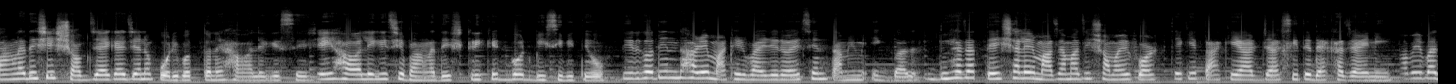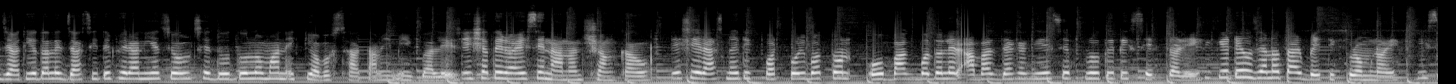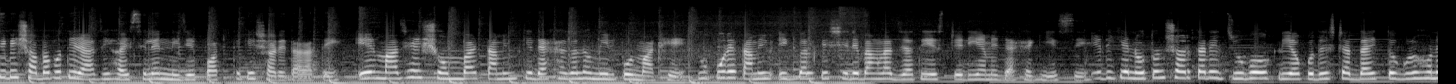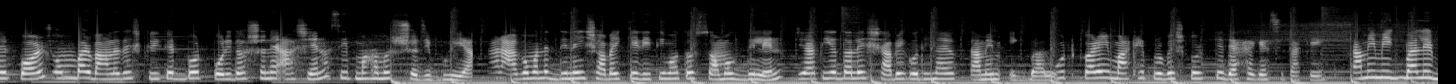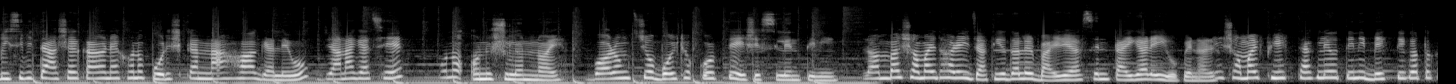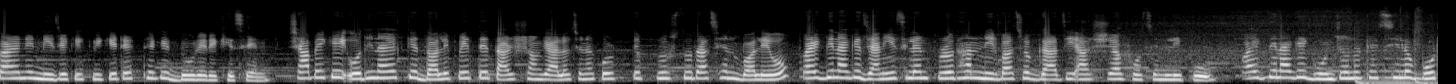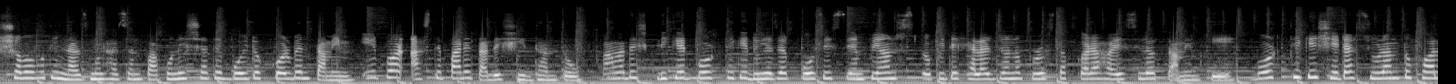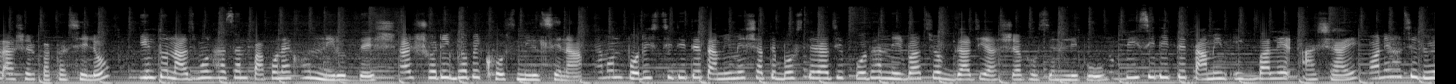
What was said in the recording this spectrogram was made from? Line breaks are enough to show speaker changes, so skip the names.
বাংলাদেশের সব জায়গায় যেন পরিবর্তনের হাওয়া লেগেছে। সেই হাওয়া লেগেছে বাংলাদেশ ক্রিকেট বোর্ড বিসিবিতেও। দীর্ঘদিন ধরে মাঠের বাইরে রয়েছেন তামিম ইকবাল। দুই হাজার তেইশ সালের মাঝামাঝি সময়ের পর থেকে তাকে আর জার্সিতে দেখা যায়নি। তবে এবার জাতীয় দলের জার্সিতে ফেরা নিয়ে চলছে দোদুল্যমান একটি অবস্থা তামিম ইকবালের। সেই সাথে রয়েছে নানান শঙ্কাও। দেশে রাজনৈতিক পট পরিবর্তন ও বাকবদলের আবাস দেখা গিয়েছে প্রতিটি সেক্টরে। ক্রিকেটেও যেন তার ব্যতিক্রম নয়। বিসিবি সভাপতি রাজি হয়েছিলেন নিজের পদ থেকে সরে দাঁড়াতে। এর মাঝে সোমবার তামিমকে দেখা গেল মিরপুর মাঠে। দুপুরে তামিম ইকবালকে শেরে বাংলা জাতীয় স্টেডিয়ামে দেখা গিয়েছে। এদিকে নতুন সরকারের যুব ও ক্রীড়া উপদেষ্টার দায়িত্ব গ্রহণের পর সোমবার বাংলাদেশ ক্রিকেট বোর্ড পরিদর্শনে আসেন আসিফ মাহমুদ সজীব ভুইয়া। তার আগমনের দিনেই সবাইকে রীতিমতো চমক দিলেন জাতীয় দলের সাবেক অধিনায়ক তামিম ইকবাল। হুট করেই মাঠে প্রবেশ করতে দেখা গেছে তাকে। তামিম ইকবালের বিসিবিতে আসার কারণ এখনও পরিষ্কার না হওয়া গেলেও জানা গেছে, কোনো অনুশীলন নয়, বরঞ্চ বৈঠক করতে এসেছিলেন তিনি। লম্বা সময় ধরেই জাতীয় দলের বাইরে আছেন টাইগার এই ওপেনার। এই সময় ফিট থাকলেও তিনি ব্যক্তিগত কারণে নিজেকে ক্রিকেটের থেকে দূরে রেখেছেন। সাবেক এই অধিনায়ককে দলে পেতে তার সঙ্গে আলোচনা করতে প্রস্তুত আছেন বলেও কয়েকদিন আগে জানিয়েছিলেন প্রধান নির্বাচক গাজী আশরাফ হোসেন লিপু। কয়েকদিন আগে গুঞ্জন উঠেছিল বোর্ড সভাপতি নাজমুল হাসান পাপনের সাথে বৈঠক করবেন তামিম। এরপর আসতে পারে তাদের সিদ্ধান্ত। বাংলাদেশ ক্রিকেট বোর্ড থেকে দুই হাজার পঁচিশ চ্যাম্পিয়ন্স ট্রফিতে খেলার জন্য প্রস্তাব করা হয়েছিল তামিমকে। বোর্ড থেকে সেটার চূড়ান্ত ফল আসার কথা ছিল। কিন্তু নাজমুল হাসান পাপন এখন নিরুদ্দেশ। তার সঠিকভাবে খোঁজ মিলছে না। এমন পরিস্থিতিতে তামিমের সাথে বসতে রাজি প্রধান নির্বাচক গাজী আশরাফ হোসেন লিপু। বিসিবিতে তামিম ইকবালের আশায় মনে হচ্ছে দুই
